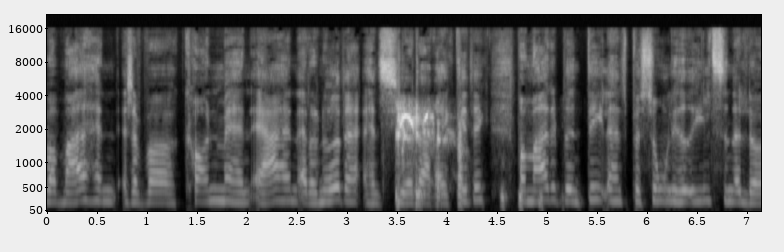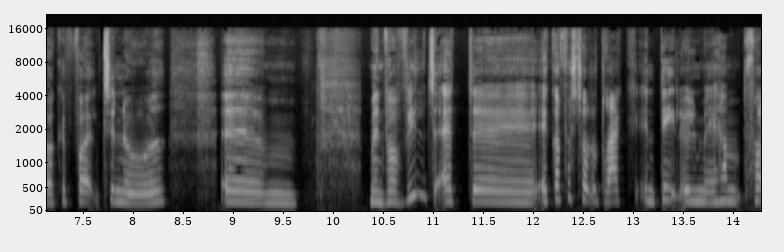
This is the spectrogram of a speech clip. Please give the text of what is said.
hvor meget han, altså hvor conman er han? Er der noget, der han siger, der er rigtigt, ikke? Hvor meget er det blevet en del af hans personlighed hele tiden at lokke folk til noget? Øhm, men hvor vildt, at... Øh, jeg kan godt forstå, at du drak en del øl med ham, for,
